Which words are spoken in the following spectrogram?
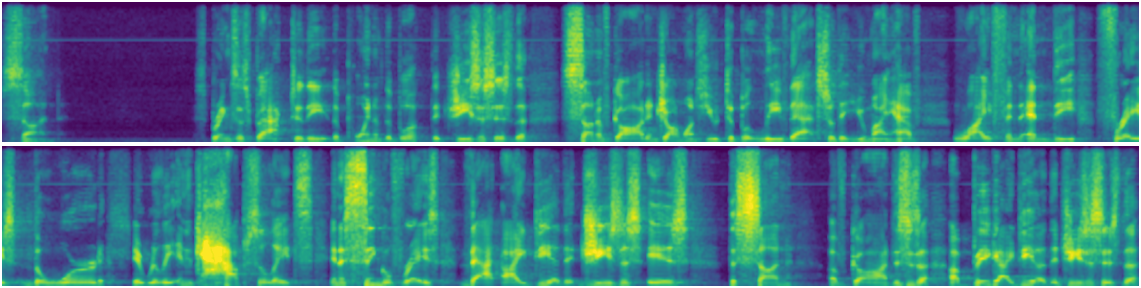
Son. This brings us back to the, the point of the book that Jesus is the Son of God. And John wants you to believe that so that you might have life. And, and the phrase, the word, it really encapsulates in a single phrase that idea that Jesus is the Son of God. This is a, a big idea that Jesus is the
